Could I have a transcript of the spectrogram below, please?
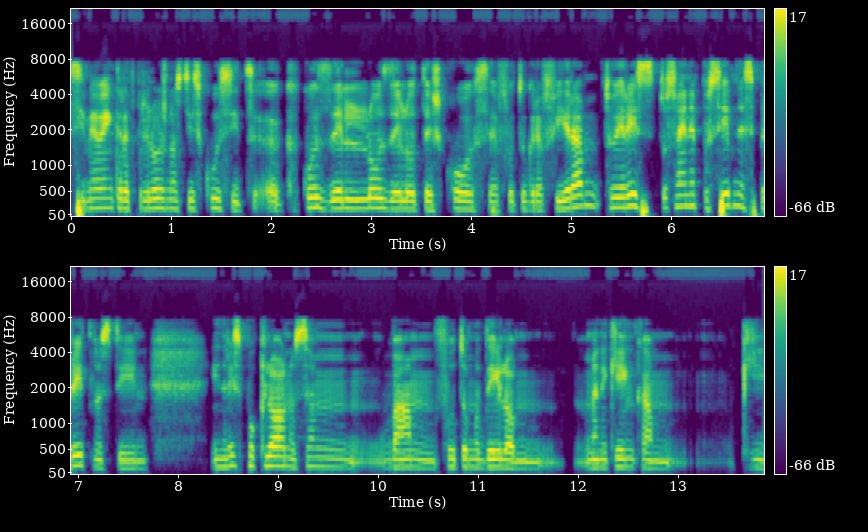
Si imel enkrat priložnost izkusiti, eh, kako zelo, zelo težko se fotografiram. To, res, to so ene posebne spretnosti. In, in res poklon vsem vam, fotomodelom, manekenkam, ki,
